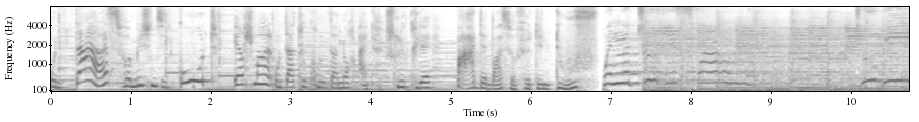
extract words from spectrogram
Und das vermischen Sie gut erstmal und dazu kommt dann noch ein Schlückle Badewasser für den Duft. When the truth is found to be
